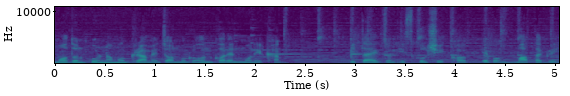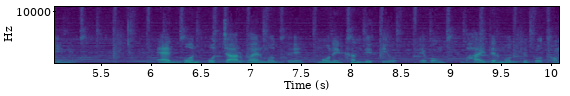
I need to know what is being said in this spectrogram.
মদনপুর নামক গ্রামে জন্মগ্রহণ করেন মনির খান। পিতা একজন স্কুল শিক্ষক এবং মাতা গৃহিণী। এক বোন ও চার ভাইয়ের মধ্যে মনির খান দ্বিতীয় এবং ভাইদের মধ্যে প্রথম।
